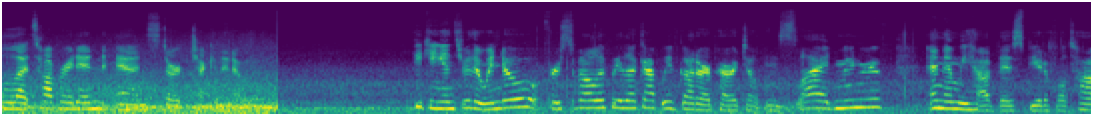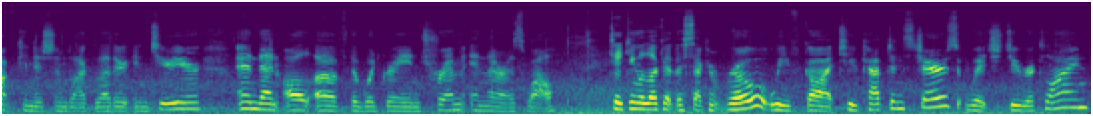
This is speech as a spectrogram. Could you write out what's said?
let's hop right in and start checking it out. Peeking in through the window, first of all, if we look up, we've got our power tilt and slide moonroof, and then we have this beautiful top condition black leather interior, and then all of the wood grain trim in there as well. Taking a look at the second row, we've got two captain's chairs, which do recline,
